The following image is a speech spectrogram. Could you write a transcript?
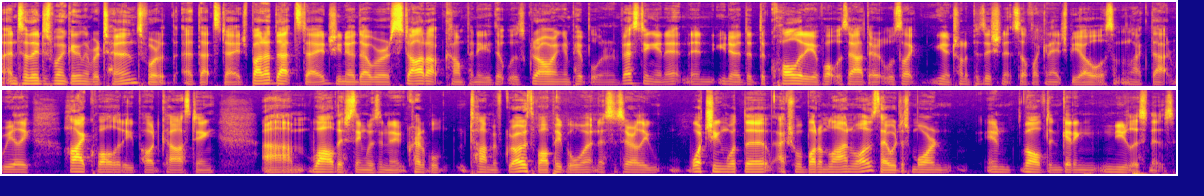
and so they just weren't getting the returns for it at that stage. But at that stage, you know, they were a startup company that was growing and people were investing in it. And, you know, the, the quality of what was out there, it was like, you know, trying to position itself like an HBO or something like that. Really high quality podcasting. Um, while this thing was in an incredible time of growth, while people weren't necessarily watching what the actual bottom line was, they were just more in, involved in getting new listeners.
